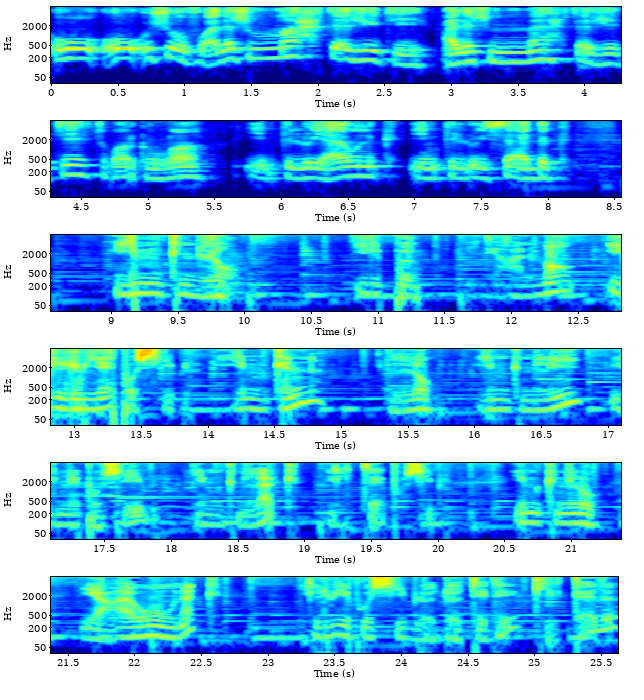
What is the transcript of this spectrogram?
وشوفوا علاش ما احتاجيتيه علاش ما احتاجيتيه تبارك الله يمكن له يعاونك يمكن له يساعدك. يمكن له. Il peut. Littéralement il lui est possible. يمكن له. يمكن لي il m'est possible. يمكن لك il t'est possible. يمكن له. يعاونك. il lui est possible de t'aider, qu'il t'aide.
